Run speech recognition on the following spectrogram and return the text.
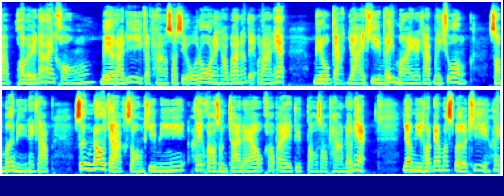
กับความเป็นไปได้ของเบราดีกับทางซาซิโอโรนะครับว่านักเตะรายนี้มีโอกาสย้ายทีมได้ไหมนะครับในช่วง ซัมเมอร์นี้นะครับ ซึ่งนอกจาก 2 ทีมนี้ให้ความสนใจแล้วเข้าไปติดต่อสอบถามแล้วเนี่ย ยังมีท็อตแนมฮอสเปอร์ที่ให้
